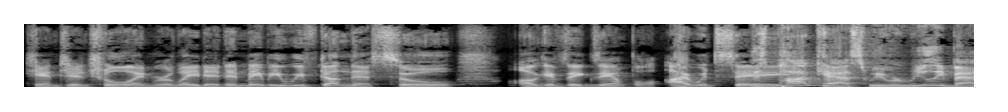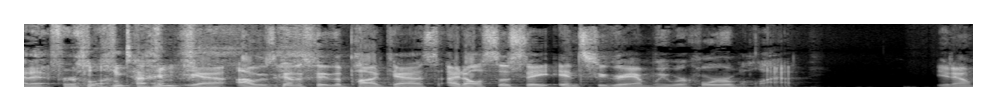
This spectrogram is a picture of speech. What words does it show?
tangential and related. And maybe we've done this. So I'll give the example. I would say this podcast we were really bad at for a long time. yeah, I was going to say the podcast. I'd also say Instagram we were horrible at. You know,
